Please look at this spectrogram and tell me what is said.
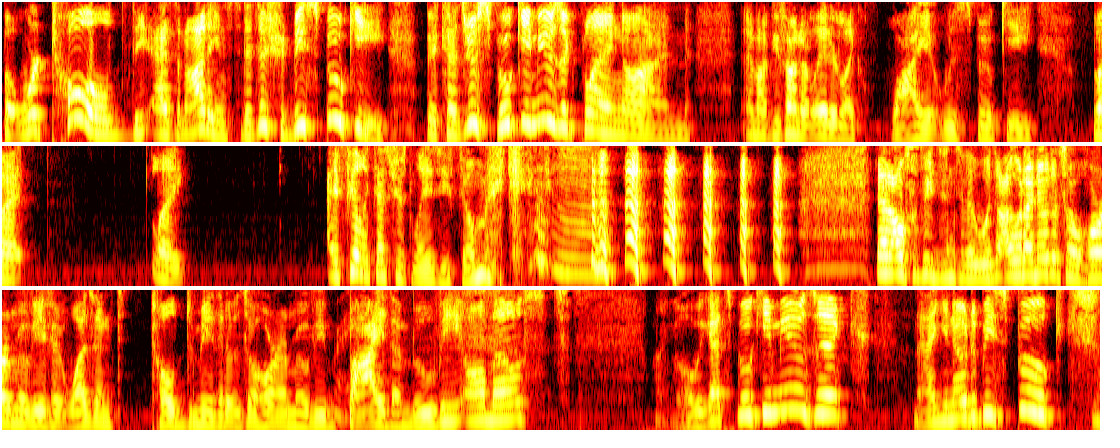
but we're told the as an audience that this should be spooky because there's spooky music playing on, and like we found out later like why it was spooky, but like I feel like that's just lazy filmmaking. Mm. That also feeds into the would I would I know this a horror movie if it wasn't told to me that it was a horror movie by the movie almost. Like, oh, we got spooky music. Now you know to be spooked.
